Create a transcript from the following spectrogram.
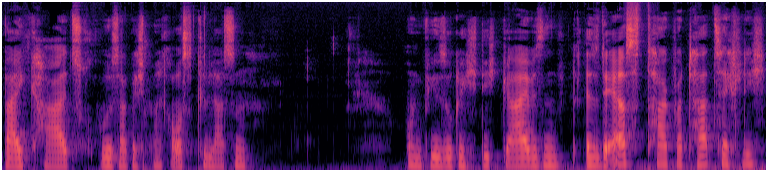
bei Karlsruhe, sag ich mal, rausgelassen. Und wir so richtig geil. Wir sind, also der erste Tag war tatsächlich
